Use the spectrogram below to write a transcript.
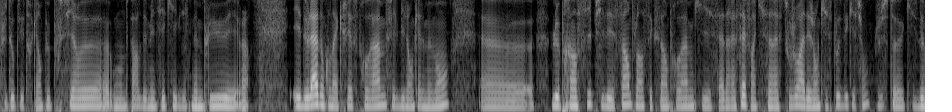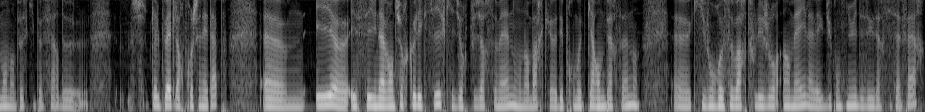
plutôt que les trucs un peu poussiéreux où on te parle de métiers qui existent même plus et voilà. Et de là, donc, on a créé ce programme, fait le bilan calmement. Euh, le principe, il est simple, hein, c'est que c'est un programme qui s'adressait, enfin, qui s'adresse toujours à des gens qui se posent des questions, juste euh, qui se demandent un peu ce qu'ils peuvent faire de, quelle peut être leur prochaine étape. Euh, et, c'est une aventure collective qui dure plusieurs semaines. On embarque des promos de 40 personnes qui vont recevoir tous les jours un mail avec du contenu et des exercices à faire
